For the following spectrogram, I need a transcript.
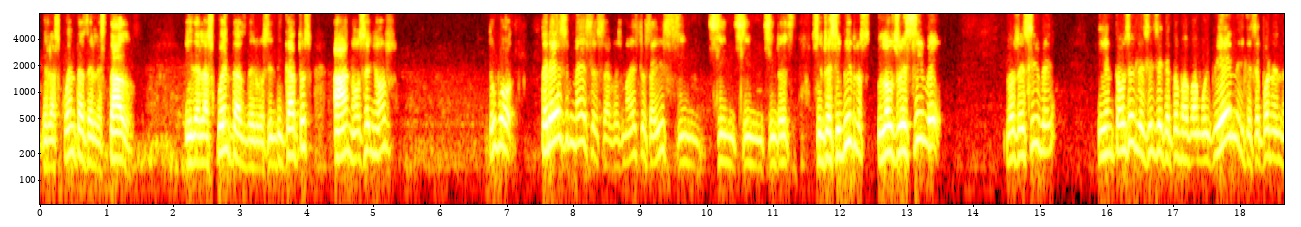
de las cuentas del Estado, y de las cuentas de los sindicatos, ah, no, señor. Tuvo tres meses a los maestros ahí sin, sin, sin, sin, recibirlos. Los recibe, los recibe, y entonces les dice que todo va muy bien y que se ponen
